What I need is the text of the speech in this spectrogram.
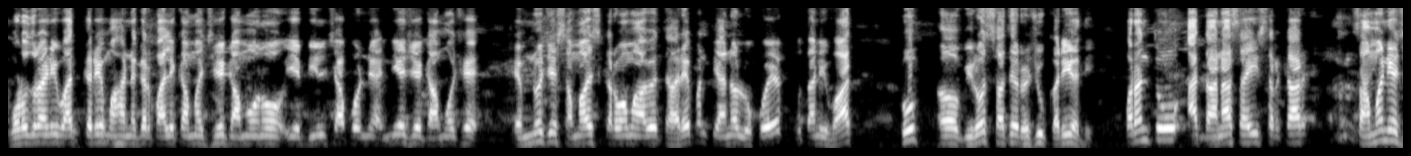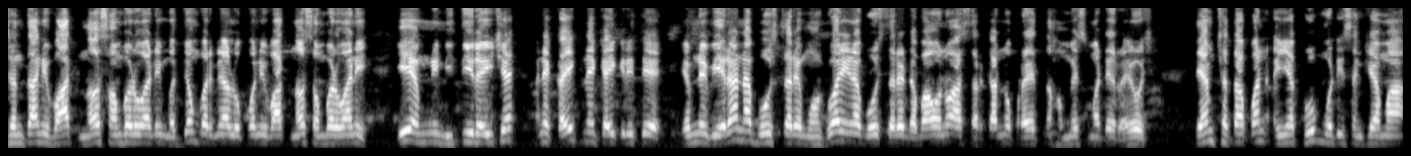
વડોદરાની વાત કરીએ, મહાનગરપાલિકામાં જે ગામોનો એ બિલ ચાપોડ ને અન્ય જે ગામો છે, એમનો જે સમાવેશ કરવામાં આવ્યો, ત્યારે પણ ત્યાંના લોકોએ પોતાની વાત ખૂબ વિરોધ સાથે રજૂ કરી હતી. પરંતુ આ તાનાશાહી સરકાર સામાન્ય જનતાની વાત ન સાંભળવાની, મધ્યમ વર્ગના લોકોની વાત ન સાંભળવાની, એ એમની નીતિ રહી છે અને કંઈક ને કંઈક રીતે એમને વેરાના બોજ સ્તરે, મોંઘવારીના બોજ સ્તરે દબાવવાનો આ સરકારનો પ્રયત્ન હંમેશ માટે રહ્યો છે. તેમ છતાં પણ અહીંયા ખૂબ મોટી સંખ્યામાં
